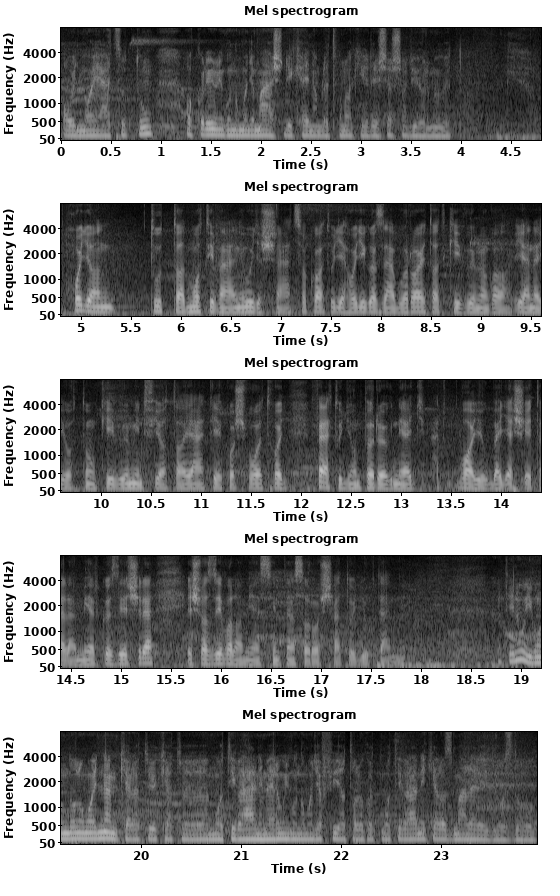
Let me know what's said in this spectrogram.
ahogy ma játszottunk, akkor én úgy gondolom, hogy a második hely nem lett volna kérdéses a Győr mögött. Hogyan tudtad motiválni úgy a srácokat, ugye, hogy igazából rajtad kívül, meg a Jenei Otton kívül mind fiatal játékos volt, hogy fel tudjon pörögni egy, hát valljuk be egy esélytelen mérkőzésre, és azért valamilyen szinten szorossá tudjuk tenni. Hát én úgy gondolom, hogy nem kellett őket motiválni, mert úgy gondolom, hogy a fiatalokat motiválni kell, az már elég rossz dolog.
